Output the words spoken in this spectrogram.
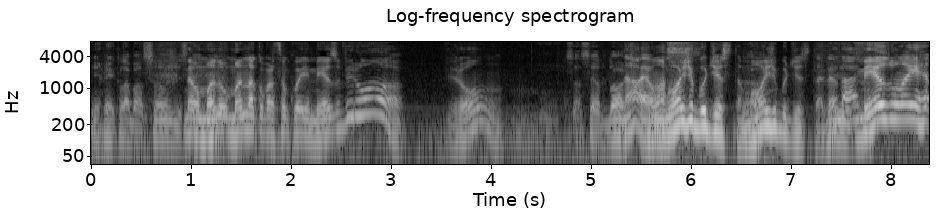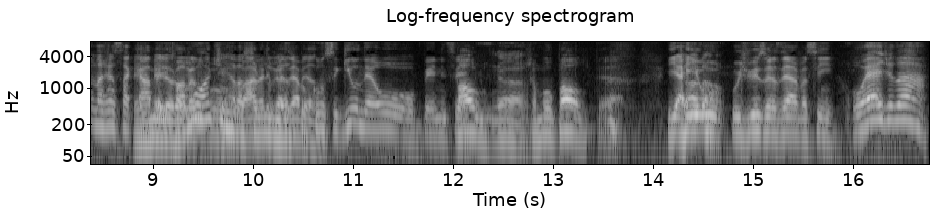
em reclamação. e Não, o. Mano, o Mano na comparação com ele mesmo virou. Virou um. Sacerdote. Não, é um Nossa. monge budista. Monge budista, é verdade. Mesmo na, na ressacada Ele melhorou falando um monte em relação a ele mesmo, reserva. Conseguiu, né, o PNC. Paulo. É. Chamou o Paulo. E aí Não, o, não. o juiz reserva assim, ô Edna,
